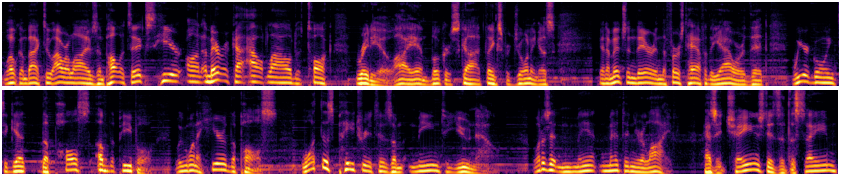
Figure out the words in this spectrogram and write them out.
Welcome back to Our Lives and Politics here on America Out Loud Talk Radio. I am Booker Scott. Thanks for joining us. And I mentioned there in the first half of the hour that we are going to get the pulse of the people. We want to hear the pulse. What does patriotism mean to you now? What has it meant, meant in your life? Has it changed? Is it the same?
